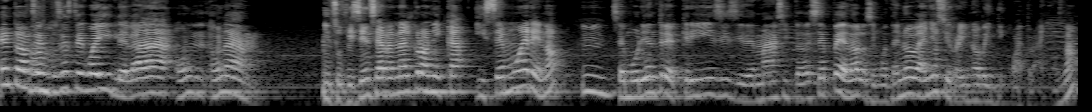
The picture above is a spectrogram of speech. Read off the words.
Entonces, Oh. pues este güey le da un- una insuficiencia renal crónica y se muere, ¿no? Mm. Se murió entre crisis y demás y todo ese pedo a los 59 años y reinó 24 años, ¿no?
